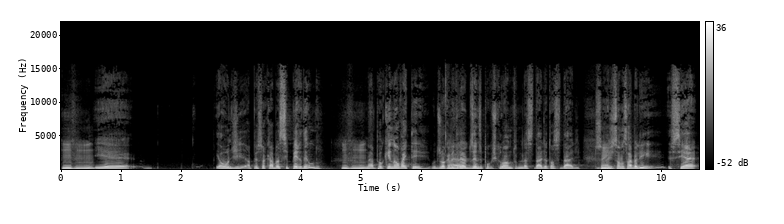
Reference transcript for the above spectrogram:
Uhum. E é, é onde a pessoa acaba se perdendo. Uhum. Né? Porque não vai ter. O deslocamento é. é 200 e poucos quilômetros da cidade à tua cidade. Sim. A gente só não sabe ali se é,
